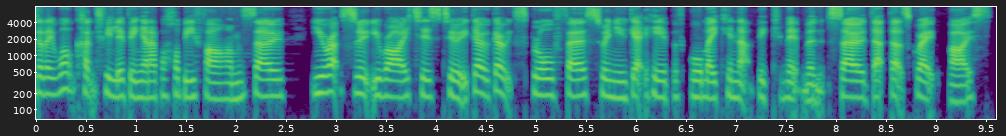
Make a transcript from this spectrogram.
do they want country living and have a hobby farm? So, you're absolutely right is to go go explore first when you get here before making that big commitment. So that that's great advice.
